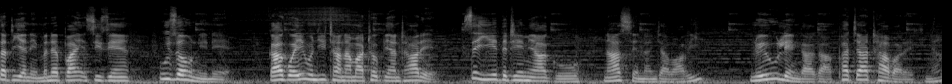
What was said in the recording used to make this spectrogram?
22ရက်နေ့မနေ့ပိုင်းအစီအစဉ်ဥဆုံးအနေနဲ့ကာကွယ်ရေးဝန်ကြီးဌာနမှထုတ်ပြန်ထားတဲ့ စစ်ရေးသတင်းများကို နားဆင်နိုင်ကြပါပြီ။နှွေဦးလင်ကာကဖတ်ကြားထားပါတယ်ခင်ဗျာ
